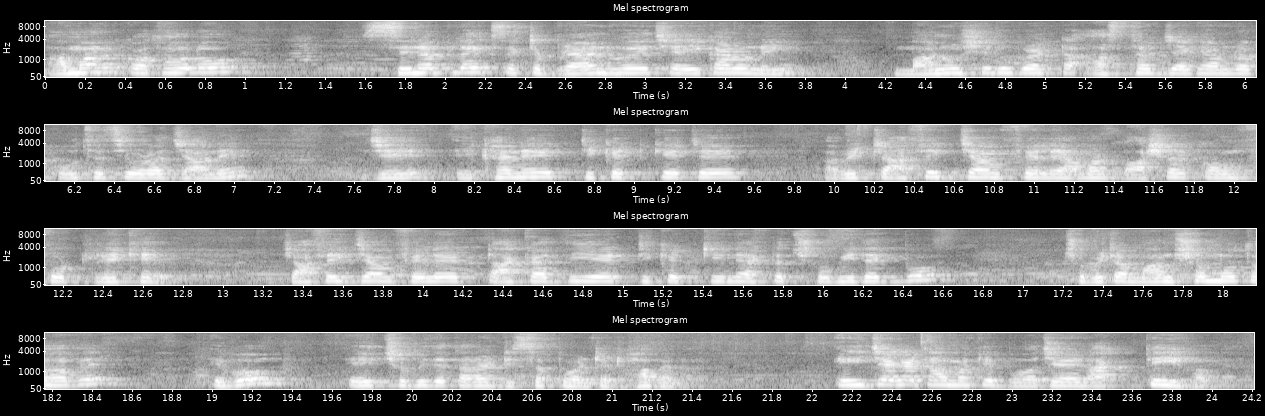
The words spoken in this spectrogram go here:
আমার কথা হলো সিনাপ্লেক্স একটা ব্র্যান্ড হয়েছে এই কারণেই মানুষের উপর একটা আস্থার জায়গায় আমরা পৌঁছেছি, ওরা জানে যে এখানে টিকিট কেটে আমি ট্রাফিক জ্যাম ফেলে আমার বাসার কমফোর্ট রেখে ট্রাফিক জ্যাম ফেলে টাকা দিয়ে টিকিট কিনে একটা ছবি দেখব। ছবিটা মানসম্মত হবে এবং এই ছবিতে তারা ডিসঅ্যাপয়েন্টেড হবে না। এই জায়গাটা আমাকে বজায় রাখতেই হবে।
